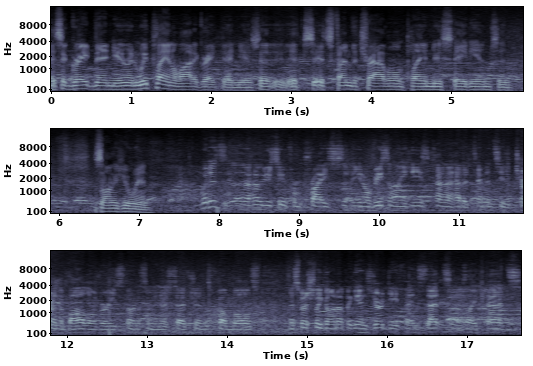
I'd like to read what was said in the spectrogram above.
it's a great venue, and we play in a lot of great venues. It, it's it's fun to travel and play in new stadiums, and as long as you win. What is uh, have you seen from Price? You know, recently he's kind of had a tendency to turn the ball over. He's thrown some interceptions, fumbles, especially going up against your defense. That seems like that's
